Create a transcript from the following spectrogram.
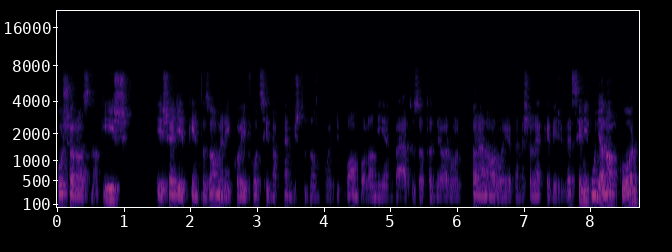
kosaraznak is, és egyébként az amerikai focinak nem is tudom, hogy van valamilyen változata, de arról, talán arról érdemes a legkevésbé beszélni. Ugyanakkor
